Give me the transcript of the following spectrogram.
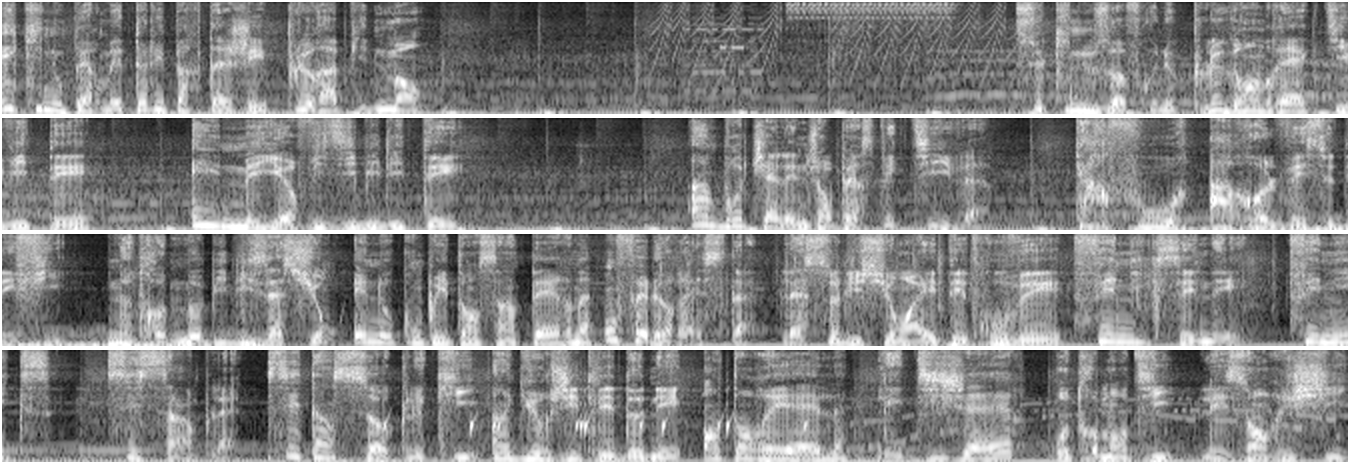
et qui nous permet de les partager plus rapidement. Ce qui nous offre une plus grande réactivité et une meilleure visibilité. Un beau challenge en perspective. A relevé ce défi. Notre mobilisation et nos compétences internes ont fait le reste. La solution a été trouvée, Phoenix est né. Phoenix, c'est simple. C'est un socle qui ingurgite les données en temps réel, les digère, autrement dit, les enrichit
